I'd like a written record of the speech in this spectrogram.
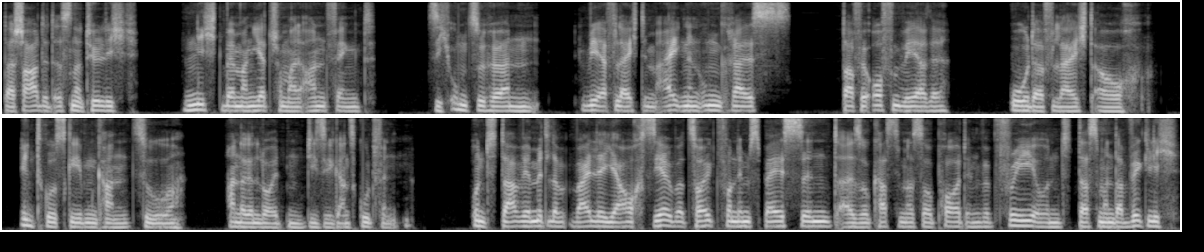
da schadet es natürlich nicht, wenn man jetzt schon mal anfängt, sich umzuhören, wer vielleicht im eigenen Umkreis dafür offen wäre oder vielleicht auch Intros geben kann zu anderen Leuten, die sie ganz gut finden. Und da wir mittlerweile ja auch sehr überzeugt von dem Space sind, also Customer Support in Web3 und dass man da wirklich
